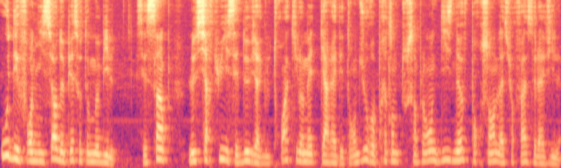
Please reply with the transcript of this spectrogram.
ou des fournisseurs de pièces automobiles. C'est simple, le circuit et ses 2,3 km d'étendue représentent tout simplement 19% de la surface de la ville.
